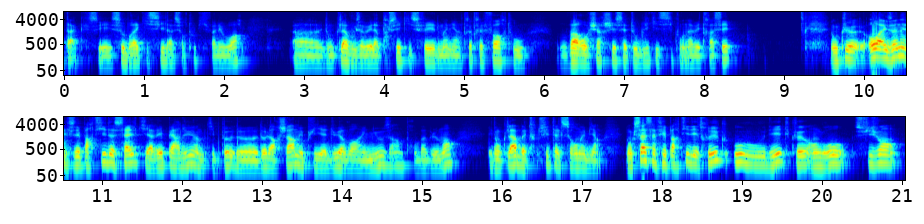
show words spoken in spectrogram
tac. C'est ce break ici, là, surtout qu'il fallait voir. donc là, vous avez la poussée qui se fait de manière très très forte où on va rechercher cet oblique ici qu'on avait tracé. Donc euh, Horizon, elle faisait partie de celles qui avaient perdu un petit peu de, leur charme, et puis il y a dû avoir une news, hein, probablement. Et donc là, bah, tout de suite, elle se remet bien. Donc ça, ça fait partie des trucs où vous vous dites que, en gros, suivant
